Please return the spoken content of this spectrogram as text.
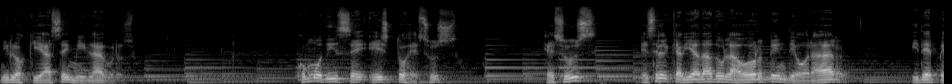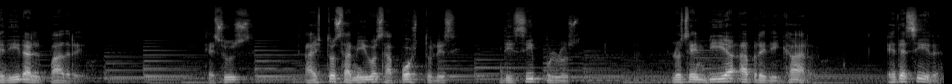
ni los que hacen milagros. ¿Cómo dice esto Jesús? Jesús es el que había dado la orden de orar y de pedir al Padre. Jesús a estos amigos apóstoles, discípulos, los envía a predicar, es decir,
